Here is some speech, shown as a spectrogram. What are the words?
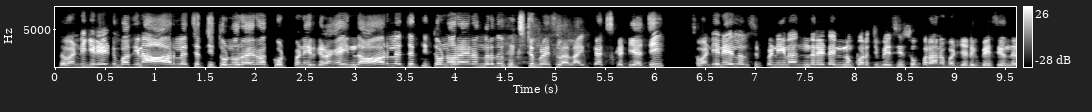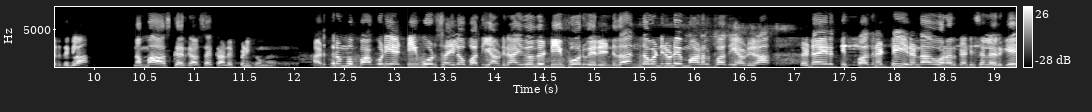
இந்த வண்டிக்கு ரேட்டு பார்த்தீங்கன்னா ஆறு லட்சத்தி தொண்ணூறாயிரம் ரூபா கோட் பண்ணியிருக்காங்க இந்த ஆறு லட்சத்தி தொண்ணூறாயிரங்கிறது ஃபிக்ஸ்டு பிரைஸ்ல லைஃப் டேக்ஸ் கட்டியாச்சு. ஸோ வண்டியை நேரில் விசிட் பண்ணிங்கன்னா இந்த ரேட்டை இன்னும் குறைச்சி பேசி சூப்பரான பட்ஜெட்டுக்கு பேசி வந்து எடுத்துக்கலாம். நம்ம ஆஸ்கர் கார்ஸை கான்டெக்ட் பண்ணிக்கோங்க. அடுத்து நம்ம பார்க்கக்கூடிய டி போர்ட் சைலோ பார்த்தீங்க அப்படின்னா இது வந்து டி ஃபோர் வேரியண்ட் தான். இந்த வண்டியினுடைய மாடல் பார்த்தீங்க அப்படின்னா ரெண்டாயிரத்தி பதினெட்டு இரண்டாவது ஓனர் கண்டிஷனில் இருக்கு.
